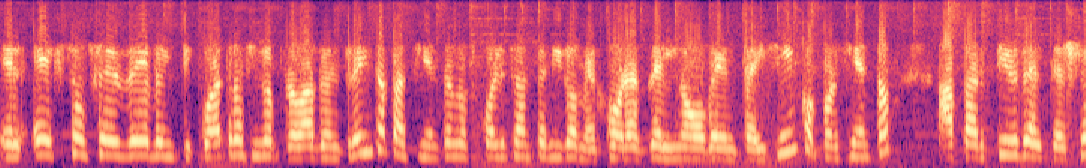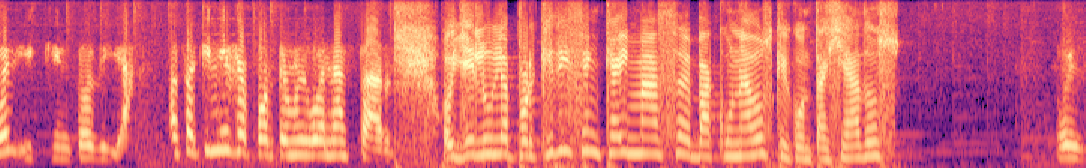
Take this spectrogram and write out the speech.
El ExoCD24 ha sido probado en 30 pacientes, los cuales han tenido mejoras del 95% a partir del tercer y quinto día. Hasta aquí mi reporte. Muy buenas tardes. Oye, Lula, ¿por qué dicen que hay más vacunados que contagiados? Pues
